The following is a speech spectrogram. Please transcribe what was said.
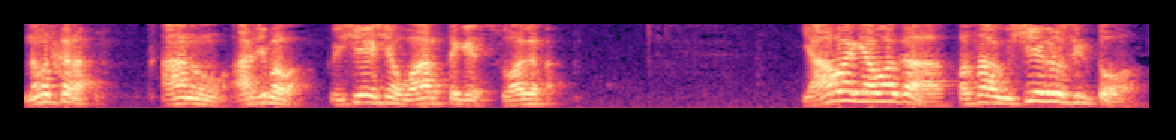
ನಮಸ್ಕಾರ. ನಾನು ಅರ್ಜಿಭವ ವಿಶೇಷ ವಾರ್ತೆಗೆ ಸ್ವಾಗತ. ಯಾವಾಗ ಯಾವಾಗ ಹೊಸ ವಿಷಯಗಳು ಸಿಗ್ತೋ,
